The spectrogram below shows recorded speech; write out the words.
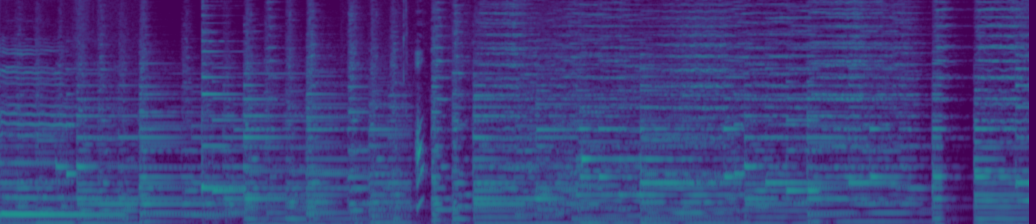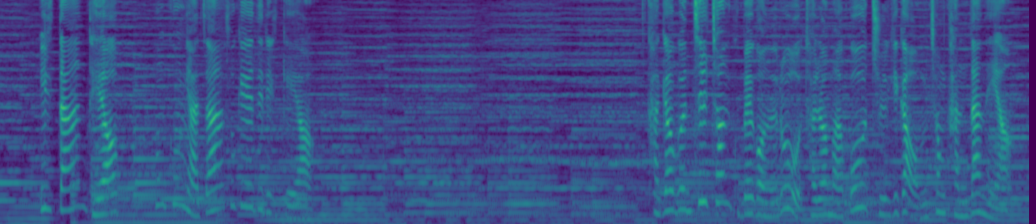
음, 어? 일단 대엽 홍콩 야자 소개해드릴게요. 가격은 7,900원으로 저렴하고 줄기가 엄청 단단해요.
